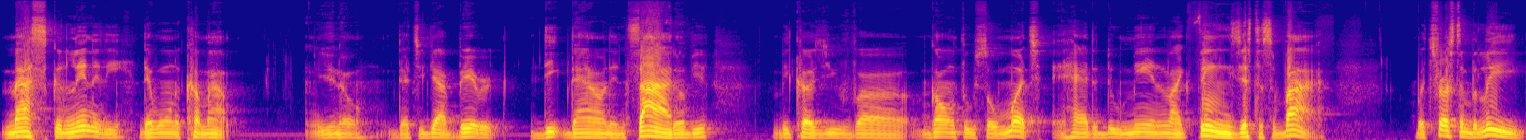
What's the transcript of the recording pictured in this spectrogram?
masculinity that want to come out, you know, that you got buried deep down inside of you because you've uh, gone through so much and had to do men like things just to survive. But trust and believe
